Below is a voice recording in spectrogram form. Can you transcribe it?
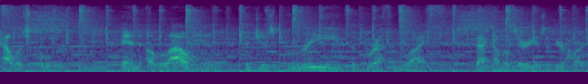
calloused over and allow Him to just breathe the breath of life back on those areas of your heart.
